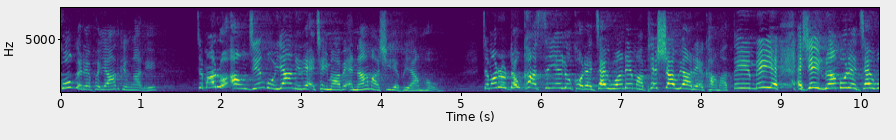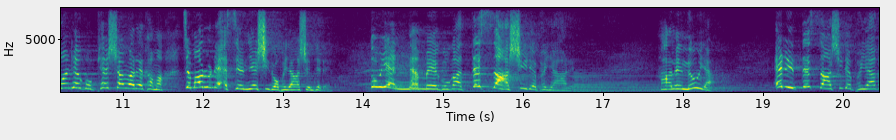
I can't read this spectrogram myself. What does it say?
ကိုးကွယ်တဲ့ဖခင်သခင်ကလေကျမတို့အောင်ခြင်းကိုရနေတဲ့အချိန်မှာပဲအနားမှာရှိတဲ့ဖခင်မဟုတ်ဘူးကျမတို့ဒုက္ခဆင်းရဲလို့ခေါ်တဲ့ဂျိုက်ဝမ်းထဲမှာဖျက်ရှောက်ရတဲ့အခါမှာသေမေးရဲ့အရေးလွမ်းမိုးတဲ့ဂျိုက်ဝမ်းထဲကိုဖျက်ရှောက်ရတဲ့အခါမှာကျမတို့နဲ့အစင်မြဲရှိတော်ဖခင်ရှင်ဖြစ်တယ်သူ့ရဲ့နာမည်ကိုကသစ္စာရှိတဲ့ဖခင်တဲ့ဟာလေလုယာအဲ့ဒီသစ္စာရှိတဲ့ဖခင်က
